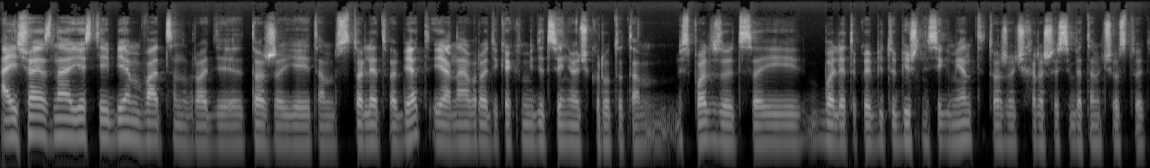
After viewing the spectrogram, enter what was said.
А еще я знаю, есть IBM Watson вроде, тоже ей там сто лет в обед, и она вроде как в медицине очень круто там используется, и более такой B2B-шный сегмент тоже очень хорошо себя там чувствует.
